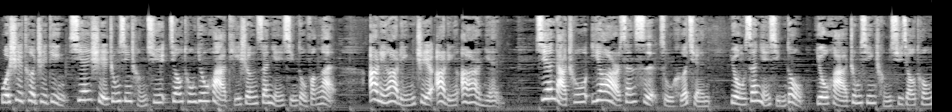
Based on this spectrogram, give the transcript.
我市特制定西安市中心城区交通优化提升三年行动方案，二零二零至二零二二年，西安打出一二三四组合拳，用三年行动优化中心城区交通。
